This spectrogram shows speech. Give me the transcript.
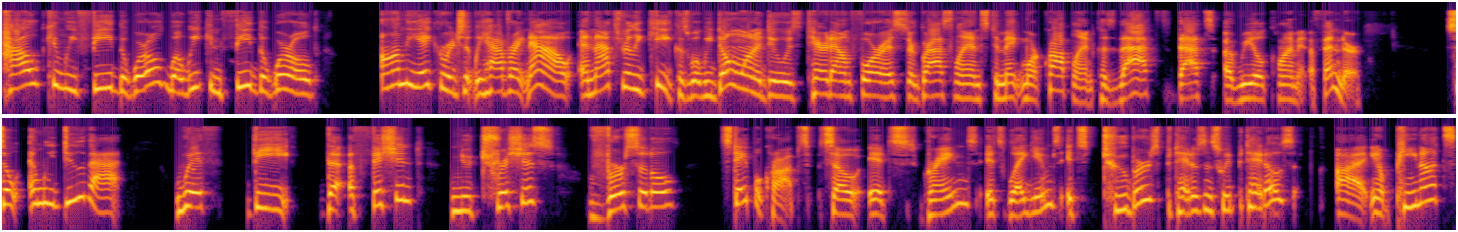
How can we feed the world? Well, we can feed the world on the acreage that we have right now. And that's really key because what we don't want to do is tear down forests or grasslands to make more cropland because that's, that's a real climate offender. So, and we do that with the, the efficient, nutritious, versatile staple crops. So it's grains, it's legumes, it's tubers, potatoes and sweet potatoes, uh, you know, peanuts.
